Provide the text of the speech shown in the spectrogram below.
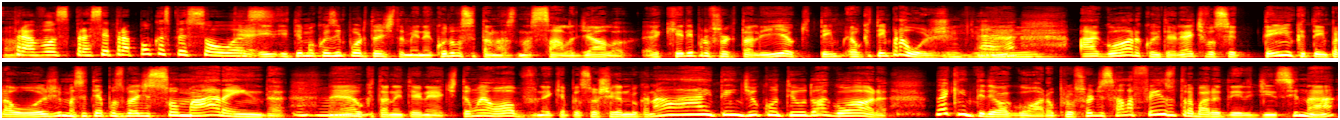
Ah. você para ser pra poucas pessoas? É, e, e tem uma coisa importante também, né? Quando você tá na, na sala de aula, é aquele professor que tá ali é o que tem, é o que tem para hoje, Uhum. né? Agora, com a internet, você tem o que tem para hoje, mas você tem a possibilidade de somar ainda, né? O que tá na internet. Então, é óbvio, né? Que a pessoa chega no meu canal, ah, entendi o conteúdo agora. Não é que entendeu agora. O professor de sala fez o trabalho dele de ensinar,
